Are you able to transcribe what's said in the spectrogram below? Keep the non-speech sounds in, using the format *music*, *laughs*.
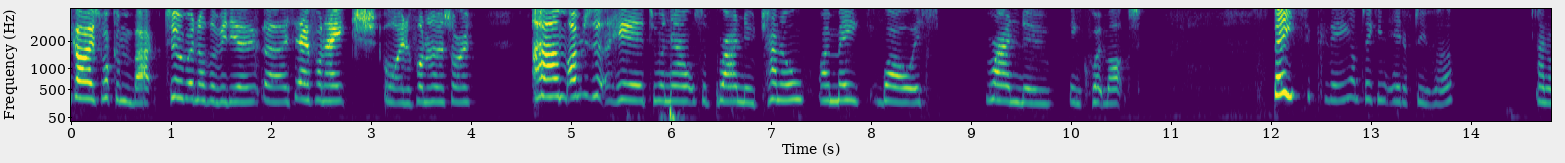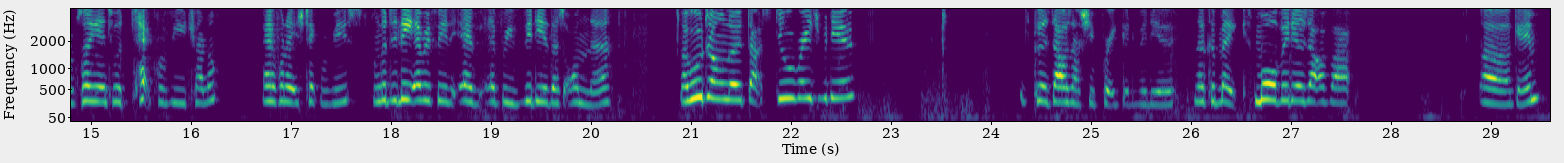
guys, welcome back to another video. Uh, it's F1H, or F1Her, sorry. Um, I'm just here to announce a brand new channel I make. Well, it's brand new in quote marks. Basically, I'm taking it off to her, and I'm turning it into a tech review channel. F1H Tech Reviews. I'm going to delete every, every video that's on there. I will download that Steel Rage video, because that was actually a pretty good video. And I could make more videos out of that uh, game.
